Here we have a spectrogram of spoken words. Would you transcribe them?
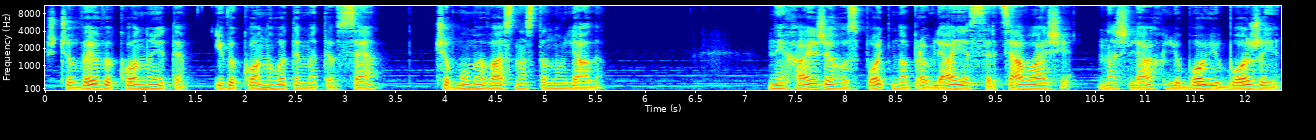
що ви виконуєте і виконуватимете все, чому ми вас настановляли. Нехай же Господь направляє серця ваші на шлях любові Божої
